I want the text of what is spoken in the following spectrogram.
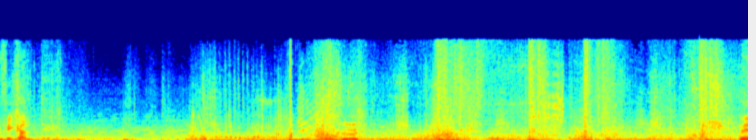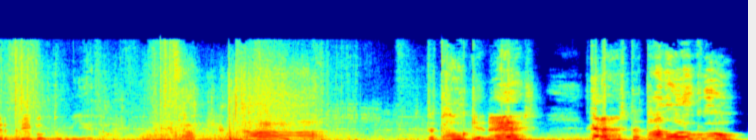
insignificante. Percibo tu miedo. ¿Este Tado quién es? ¿Quién es este Tado, loco?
